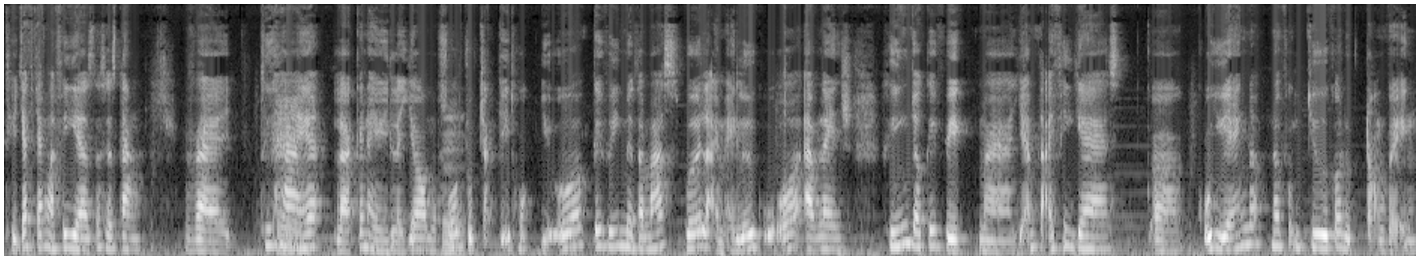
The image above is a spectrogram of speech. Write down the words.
thì chắc chắn là phí gas nó sẽ tăng và thứ ừ. hai á là cái này là do một số ừ. trục trặc kỹ thuật giữa cái ví MetaMask với lại mạng lưới của Avalanche khiến cho cái việc mà giảm tải phí gas uh, của dự án đó nó vẫn chưa có được trọn vẹn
